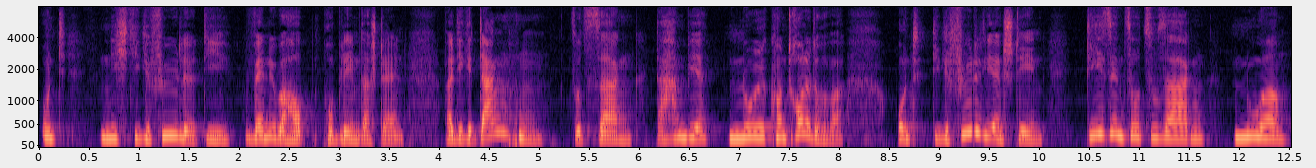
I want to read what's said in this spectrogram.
und nicht die Gefühle, die, wenn überhaupt, ein Problem darstellen. Weil die Gedanken sozusagen, da haben wir null Kontrolle drüber. Und die Gefühle, die entstehen, die sind sozusagen nur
